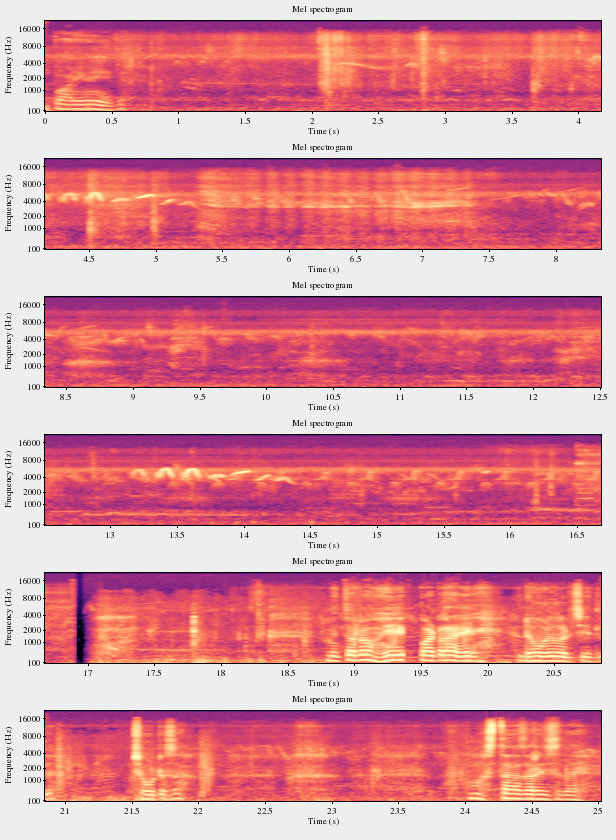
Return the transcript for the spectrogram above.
पाणी नाही इथे मित्रांनो हे एक पटर आहे ढवळगडच्या इथलं छोटंसं. मस्त नजारा दिसत आहे.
